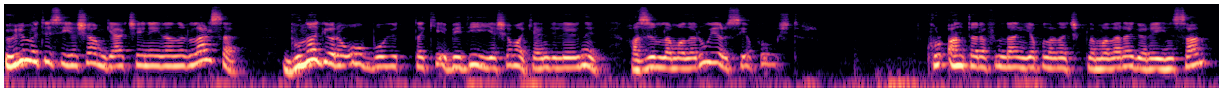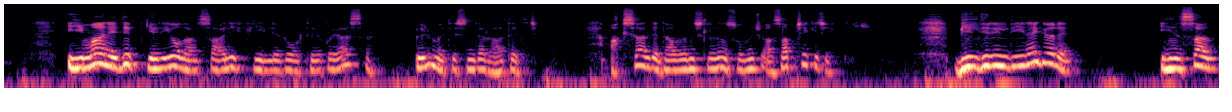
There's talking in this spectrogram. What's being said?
ölüm ötesi yaşam gerçeğine inanırlarsa buna göre o boyuttaki ebedi yaşama kendilerini hazırlamaları uyarısı yapılmıştır. Kur'an tarafından yapılan açıklamalara göre insan iman edip geriye olan salih fiilleri ortaya koyarsa ölüm ötesinde rahat edecek. Aksi halde davranışların sonucu azap çekecektir. Bildirildiğine göre insan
